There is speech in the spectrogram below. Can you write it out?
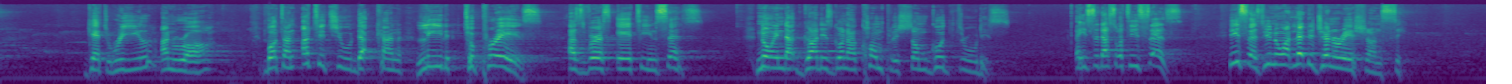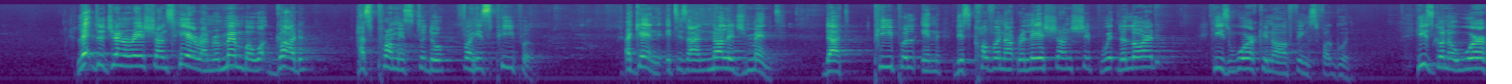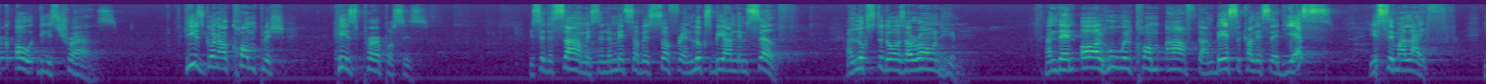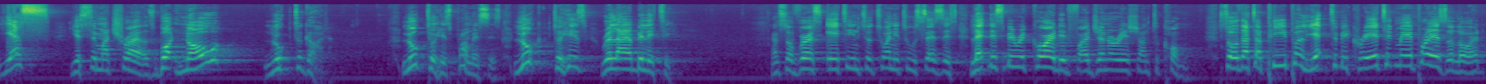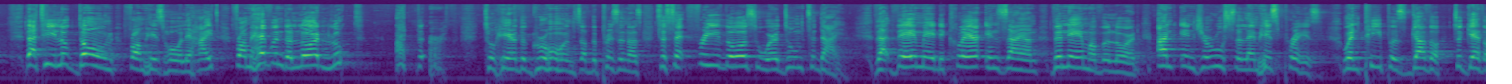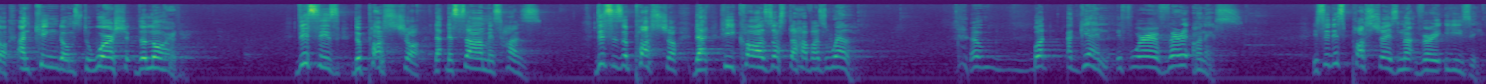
get real and raw, but an attitude that can lead to praise, as verse 18 says knowing that God is going to accomplish some good through this. And he said, that's what he says. He says, you know what? Let the generations see. Let the generations hear and remember what God has promised to do for his people. Again, it is an acknowledgement that people in this covenant relationship with the Lord, he's working all things for good. He's going to work out these trials. He's going to accomplish his purposes. You see, the psalmist, in the midst of his suffering, looks beyond himself and looks to those around him. And then all who will come after, and basically said, Yes, you see my life. Yes, you see my trials. But now, look to God. Look to his promises. Look to his reliability. And so, verse 18 to 22 says this Let this be recorded for a generation to come, so that a people yet to be created may praise the Lord, that he looked down from his holy height. From heaven, the Lord looked at the earth to hear the groans of the prisoners, to set free those who were doomed to die that they may declare in Zion the name of the Lord, and in Jerusalem his praise, when peoples gather together and kingdoms to worship the Lord. This is the posture that the psalmist has. This is a posture that he calls us to have as well. Uh, but again, if we're very honest, you see, this posture is not very easy.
